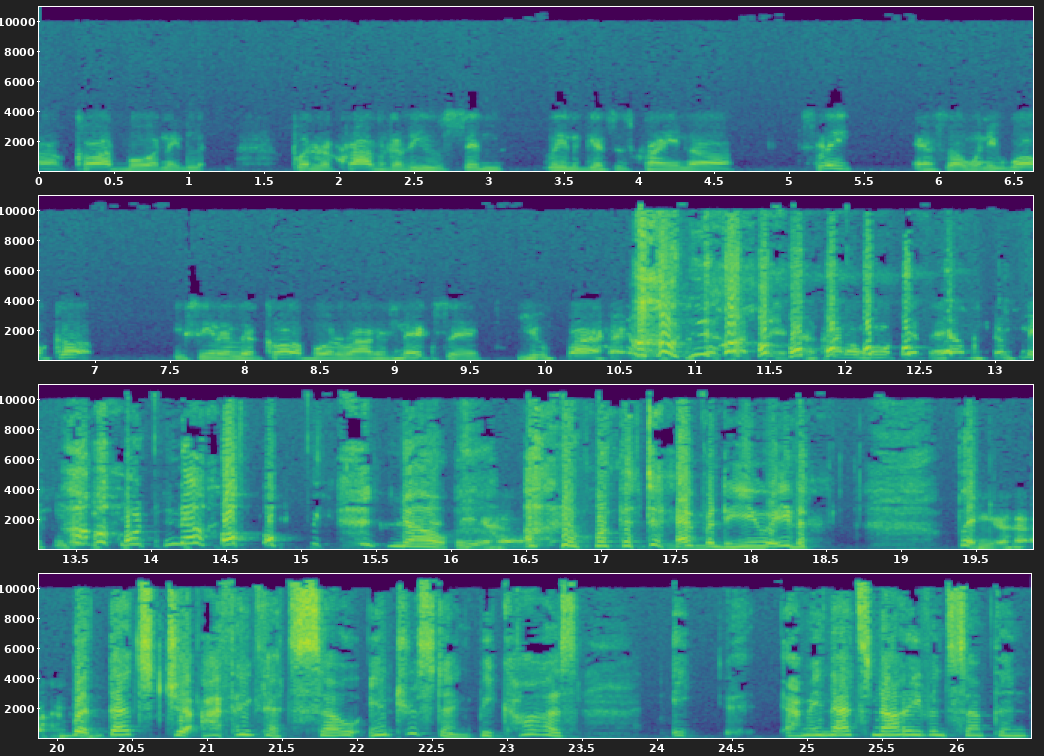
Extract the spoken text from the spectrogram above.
a cardboard and they put it across him because he was sitting leaning against his crane uh, sleep. And so when he woke up, he seen a little cardboard around his neck saying, "You fired." Oh no! I don't want that to happen to me. Oh no! No, yeah. I don't want that to happen to you either. But yeah. but that's ju- I think that's so interesting because I mean that's not even something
